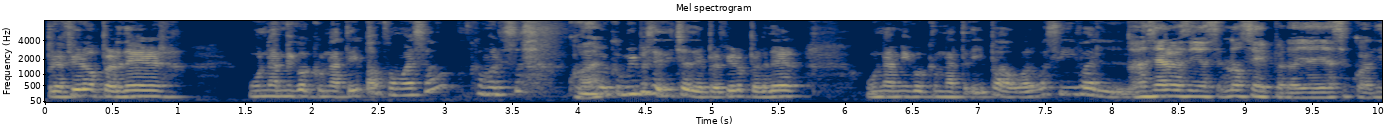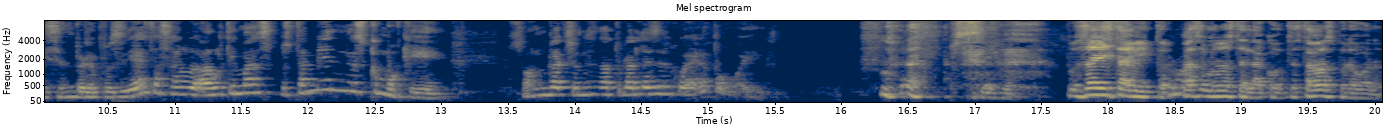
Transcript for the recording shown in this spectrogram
prefiero perder un amigo que una tripa, ¿cómo eso? ¿Cómo eso? ¿Cuál? ¿Cómo, cómo iba ese dicho de prefiero perder un amigo que una tripa o algo así? Iba el... No sé, algo así, ya sé- no sé, pero ya, ya sé cuál dices. Pero pues ya estas a últimas, pues también es como que son reacciones naturales del cuerpo, güey. Pues güey. Pues ahí está, Víctor. Más o menos te la contestamos, pero bueno.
